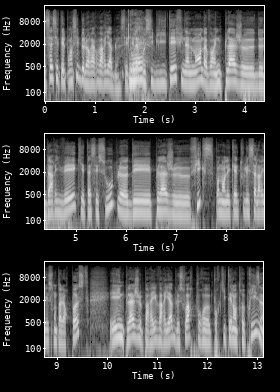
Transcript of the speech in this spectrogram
ça c'était le principe de l'horaire variable. C'était la possibilité finalement d'avoir une plage euh, d'arrivée qui est assez souple, des plages euh, fixes pendant lesquelles tous les salariés sont à leur poste et une plage pareil variable le soir pour, euh, pour quitter l'entreprise.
